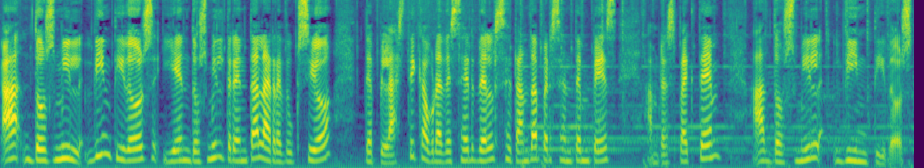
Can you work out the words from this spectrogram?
a 2022 i en 2030 la reducció de plàstic haurà de ser del 70% en pes amb respecte a 2022.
